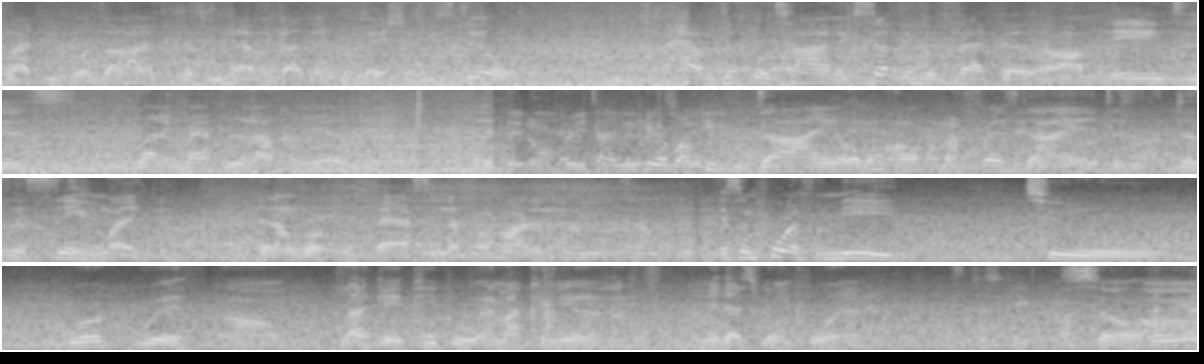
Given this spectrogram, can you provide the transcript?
black people are dying, because we haven't got the information. We still have a difficult time accepting the fact that um, AIDS is running rampant in our community. And if every time you hear about people dying or, or my friends dying, it doesn't, it doesn't seem like that I'm working fast enough or hard enough. It's important for me to work with um, black gay people in my community. I mean, that's real important. So, um,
